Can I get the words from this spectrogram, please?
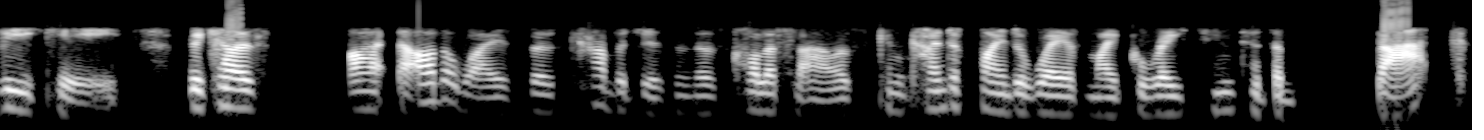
the key because I, otherwise those cabbages and those cauliflowers can kind of find a way of migrating to the back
